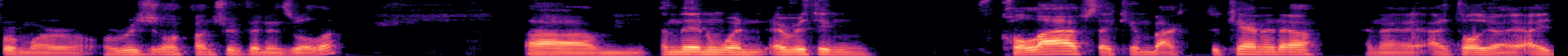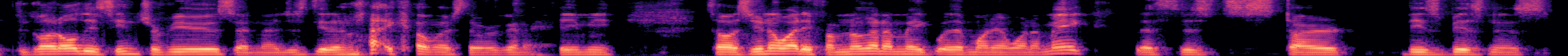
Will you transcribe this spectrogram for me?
from our original country, Venezuela. Um, and then when everything collapsed, I came back to Canada, and I, I told you I, I, got all these interviews, and I just didn't like how much they were going to pay me. So I was, you know what, if I'm not going to make with the money I want to make, let's just start this business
